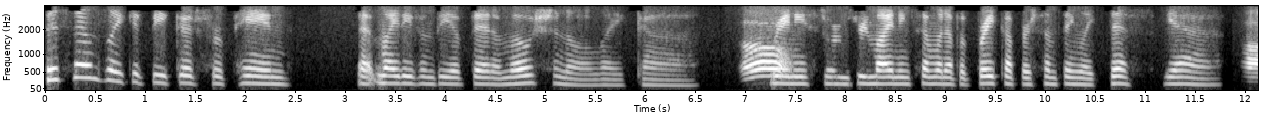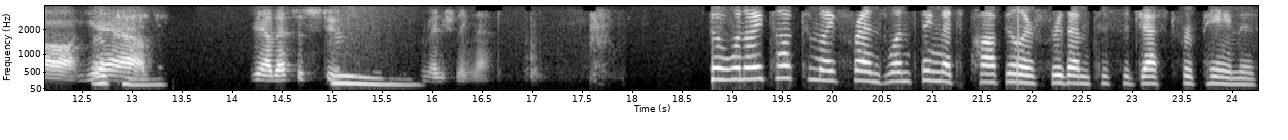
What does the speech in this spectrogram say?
This sounds like it'd be good for pain that might even be a bit emotional, like uh Oh, rainy storms reminding someone of a breakup or something like this. Yeah. ah, yeah, Okay. yeah. That's astute Mm. mentioning that. So when I talk to my friends, one thing that's popular for them to suggest for pain is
